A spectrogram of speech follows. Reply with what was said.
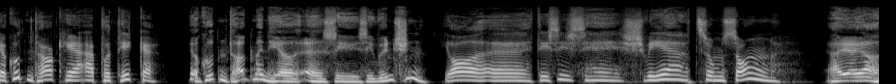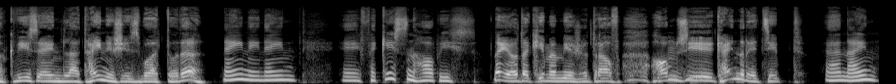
Ja, guten Tag, Herr Apotheker. Ja, guten Tag, mein Herr. Äh, Sie, Sie wünschen? Ja, äh, das ist äh, schwer zum Sagen. Ja, ja, ja, gewiss ein lateinisches Wort, oder? Nein, nein, nein, äh, vergessen habe ich's. Naja, da kommen wir schon drauf. Haben Sie kein Rezept? Äh, nein,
